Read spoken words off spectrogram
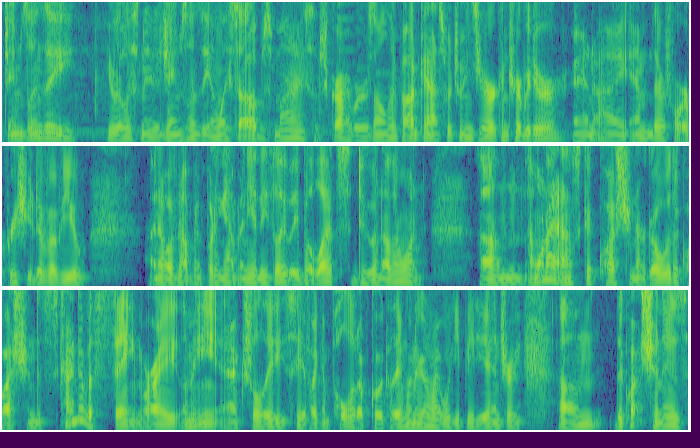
James Lindsay. You're listening to James Lindsay Only Subs, my subscribers only podcast, which means you're a contributor, and I am therefore appreciative of you. I know I've not been putting out many of these lately, but let's do another one. Um, I want to ask a question or go with a question. It's kind of a thing, right? Let me actually see if I can pull it up quickly. I'm going to go to my Wikipedia entry. Um, the question is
